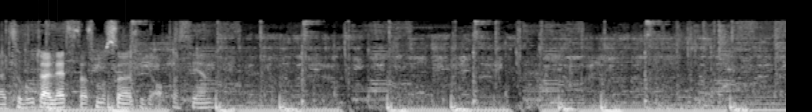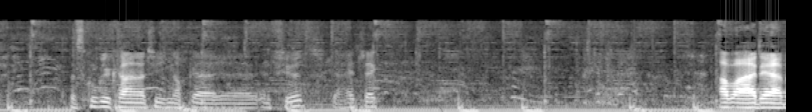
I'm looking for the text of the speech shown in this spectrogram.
Ja, zu guter Letzt, das musste natürlich auch passieren. das Google Car natürlich noch äh, entführt, gehijackt. Aber der,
